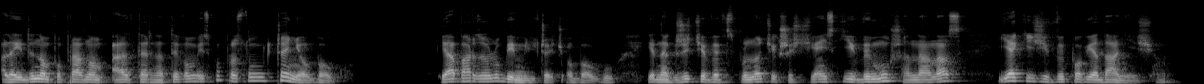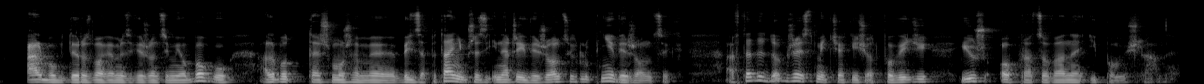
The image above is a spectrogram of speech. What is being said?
ale jedyną poprawną alternatywą jest po prostu milczenie o Bogu. Ja bardzo lubię milczeć o Bogu, jednak życie we wspólnocie chrześcijańskiej wymusza na nas jakieś wypowiadanie się albo gdy rozmawiamy z wierzącymi o Bogu, albo też możemy być zapytani przez inaczej wierzących lub niewierzących, a wtedy dobrze jest mieć jakieś odpowiedzi już opracowane i pomyślane.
